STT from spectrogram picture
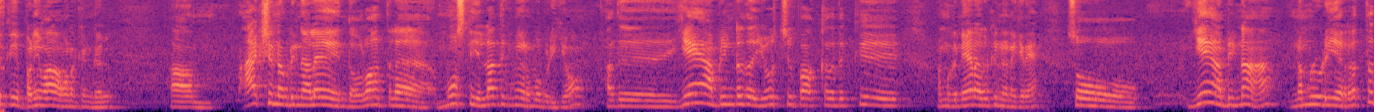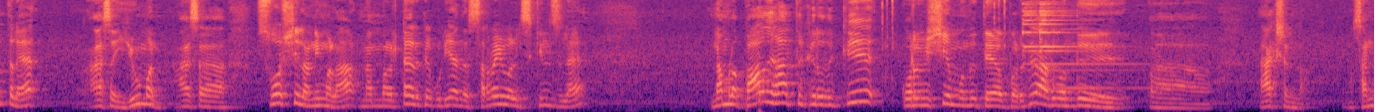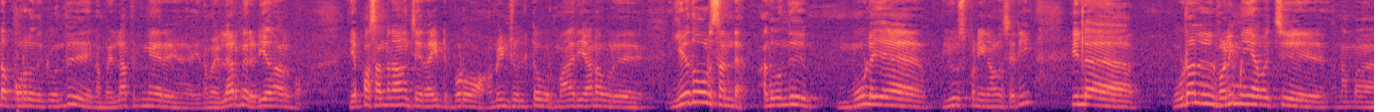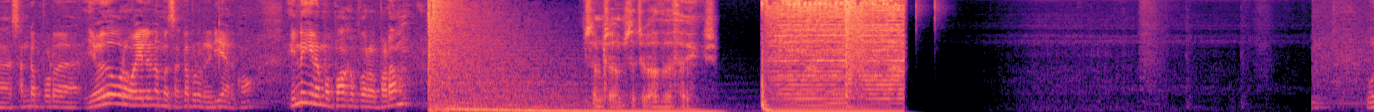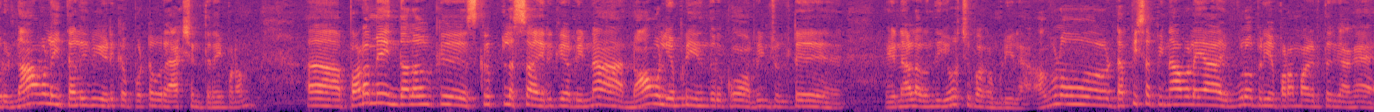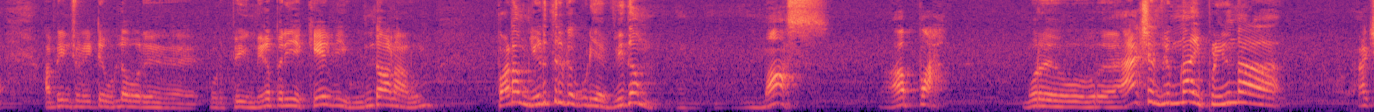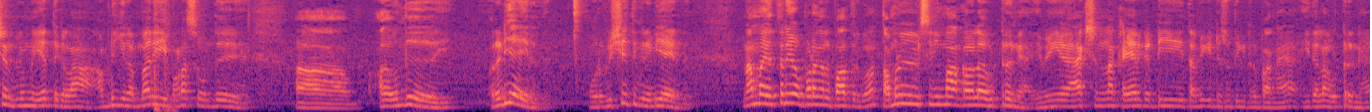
நேயர்களுக்கு பணிவான வணக்கங்கள். ஆக்ஷன் அப்படின்னாலே இந்த உலகத்தில் மோஸ்ட்லி எல்லாத்துக்குமே ரொம்ப பிடிக்கும். அது ஏன் அப்படின்றத யோசித்து பார்க்கறதுக்கு நமக்கு நேரம் இருக்குன்னு நினைக்கிறேன். ஸோ ஏன் அப்படின்னா நம்மளுடைய ரத்தத்தில் as a human as a social அனிமலாக நம்மள்கிட்ட இருக்கக்கூடிய அந்த சர்வைவல் ஸ்கில்ஸில் நம்மளை பாதுகாத்துக்கிறதுக்கு ஒரு விஷயம் வந்து தேவைப்படுது. அது வந்து ஆக்ஷன் தான். சண்டை போடுறதுக்கு வந்து நம்ம எல்லாத்துக்குமே நம்ம எல்லாருமே ரெடியாக தான் இருக்கும். எப்போ சண்டைனாலும் சரி ரைட்டு போடுவோம் அப்படின்னு சொல்லிட்டு ஒரு மாதிரியான ஒரு ஏதோ ஒரு சண்டை. அது வந்து மூளையை யூஸ் பண்ணினாலும் சரி இல்லை உடல் வலிமையை வச்சு நம்ம சண்டை போட ஏதோ ஒரு வகையில் நம்ம சண்டை போட ரெடியாக இருக்கோம். இன்றைக்கி நம்ம பார்க்க போகிற படம் Sometimes to do other things. ஒரு நாவலை தழுவி எடுக்கப்பட்ட ஒரு ஆக்ஷன் திரைப்படம். படமே இந்த அளவுக்கு ஸ்கிரிப்ட்லெஸ்ஸாக இருக்குது அப்படின்னா நாவல் எப்படி இருந்திருக்கும் அப்படின்னு சொல்லிட்டு என்னால் வந்து யோசிச்சு பார்க்க முடியல. அவ்வளோ டப்பி சப்பி நாவலையா இவ்வளோ பெரிய படமாக எடுத்திருக்காங்க அப்படின்னு சொல்லிட்டு உள்ள ஒரு ஒரு மிகப்பெரிய கேள்வி உண்டானாலும் படம் எடுத்திருக்கக்கூடிய விதம் மாஸ் அப்பா ஒரு ஒரு ஆக்ஷன் ஃபிலிம்னா இப்படி இருந்தால் ஆக்ஷன் ஃபிலிம்னு ஏற்றுக்கலாம் அப்படிங்கிற மாதிரி மனசு வந்து அது வந்து ரெடி ஆயிடுது ஒரு விஷயத்துக்கு ரெடி ஆயிடுது நம்ம எத்தனையோ படங்கள் பார்த்துருக்கோம். தமிழ் சினிமாக்களை விட்டுருங்க. இவங்க ஆக்ஷன்லாம் கயர் கட்டி தவிக்கிட்டு சுற்றிக்கிட்டு இருப்பாங்க. இதெல்லாம் விட்டுருங்க.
